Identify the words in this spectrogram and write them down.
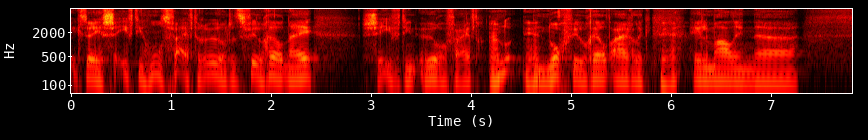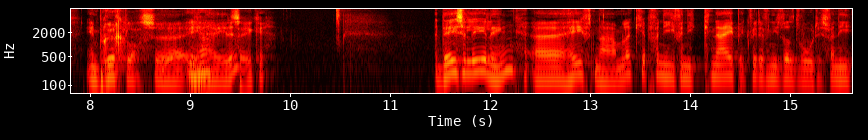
ik zei 1750 euro, dat is veel geld. Nee, 17,50 euro. Oh, ja. Nog veel geld eigenlijk. Ja. Helemaal in, eh in brugklas eh, Ja, eenheden. zeker. Deze leerling eh, heeft namelijk, je hebt van die, van die knijp, ik weet even niet wat het woord is, van die,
